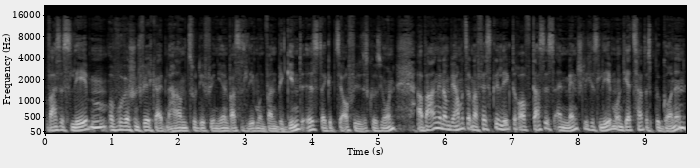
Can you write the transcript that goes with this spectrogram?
was ist Leben, obwohl wir schon Schwierigkeiten haben zu definieren, was ist Leben und wann beginnt es. Da gibt es ja auch viele Diskussionen. Aber angenommen, wir haben uns einmal festgelegt darauf, das ist ein menschliches Leben und jetzt hat es begonnen,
